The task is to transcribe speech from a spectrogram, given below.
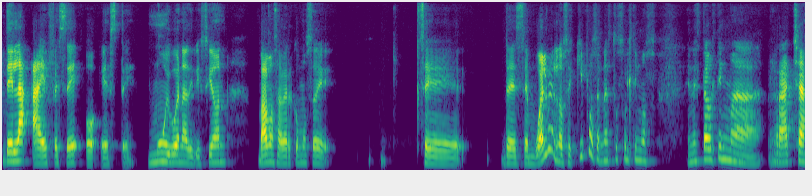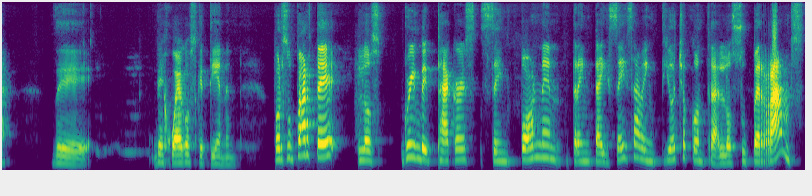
de la AFC Oeste. Muy buena división. Vamos a ver cómo se, se desenvuelven los equipos en estos últimos, en esta última racha de, de juegos que tienen. Por su parte, los Green Bay Packers se imponen 36 a 28 contra los Super Rams.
